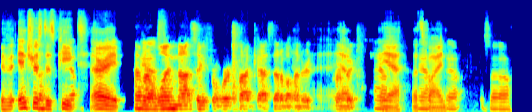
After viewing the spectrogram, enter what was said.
If interest is piqued. All right. Have our one not safe for work podcast out of a hundred. Perfect. Yeah, yeah. that's yeah, fine. Yeah. So,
